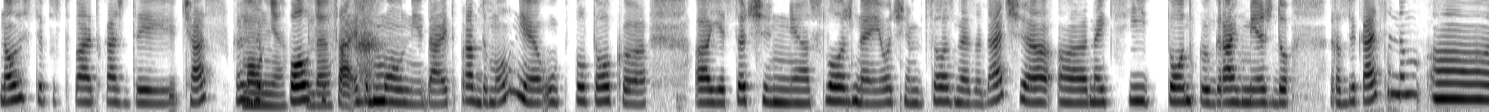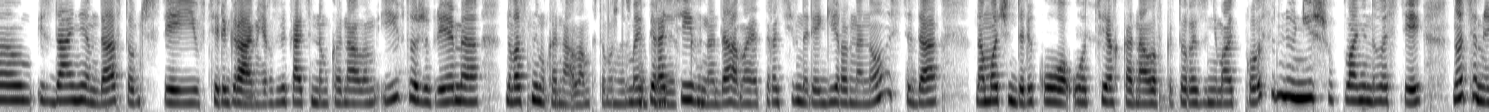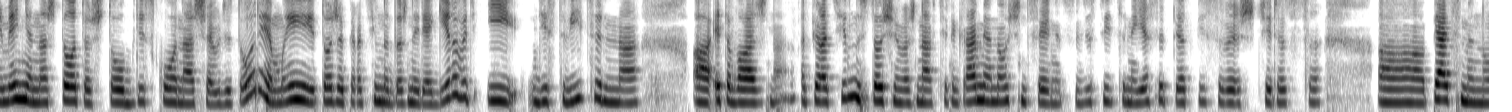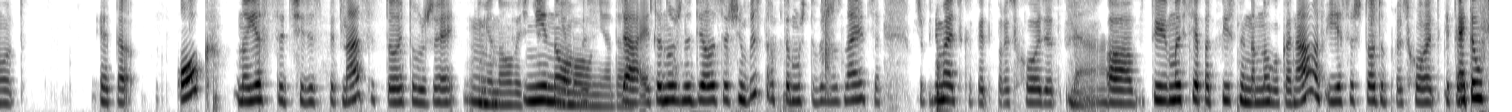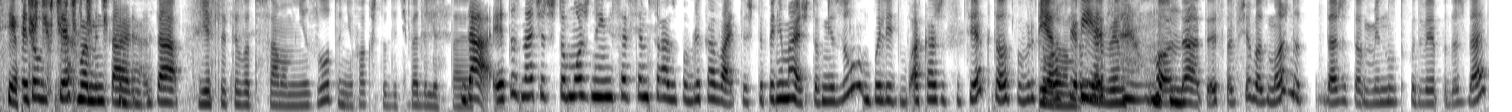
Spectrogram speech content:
новости поступают каждый час, каждый Молния, полчаса. Это молнии, да, это правда молния. У People Talk э, э, есть очень э, сложная и очень амбициозная задача найти тонкую грань между развлекательным изданием, да, в том числе и в Телеграме, развлекательным каналом, и в то же время новостным каналом, потому что мы оперативно, да, мы оперативно реагируем на новости, да, нам очень далеко от тех каналов, которые занимают профильную нишу в плане новостей, но тем не менее на что-то, что близко нашей аудитории, мы тоже оперативно должны реагировать, и действительно а, это важно. Оперативность очень важна в Телеграме, она очень ценится. Действительно, если ты отписываешь через а, 5 минут, это ок, но если через 15, то это уже Не новость, Не не новость. молния, да. это нужно делать очень быстро, потому что вы же знаете, вы же понимаете, как это происходит. Да. А, ты, мы все подписаны на много каналов, и если что-то происходит, это, Это у всех. это у всех моментально, да. Если ты вот в самом низу, то не факт, что до тебя долистают. Да, это значит, что можно и не совсем сразу публиковать. То есть ты понимаешь, что внизу были, окажутся те, кто опубликовал Первым. Первым. всего, Мгм. да. То есть вообще возможно даже там минутку-две подождать,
